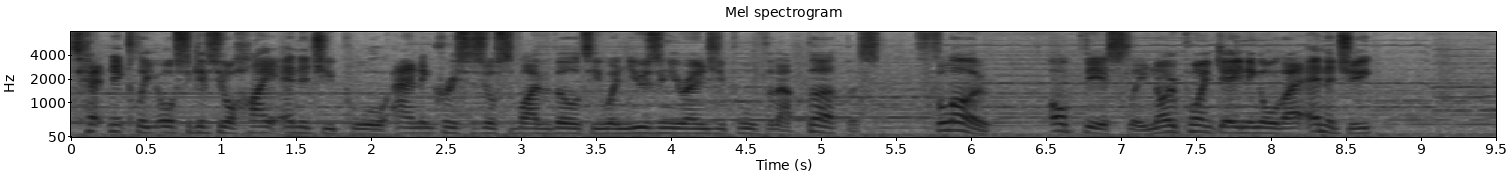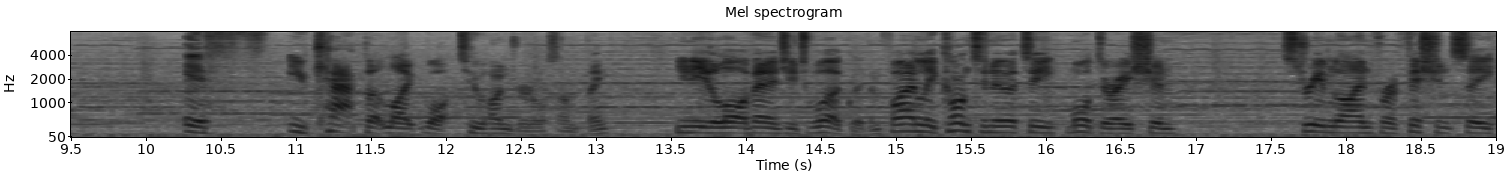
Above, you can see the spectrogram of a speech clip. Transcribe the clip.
technically also gives you a high energy pool and increases your survivability when using your energy pool for that purpose. Flow, obviously, no point gaining all that energy if you cap at like, what, 200 or something you need a lot of energy to work with. And finally, continuity, more duration, streamline for efficiency.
